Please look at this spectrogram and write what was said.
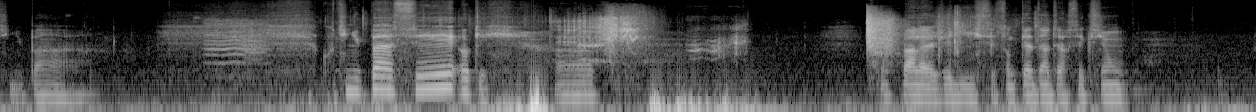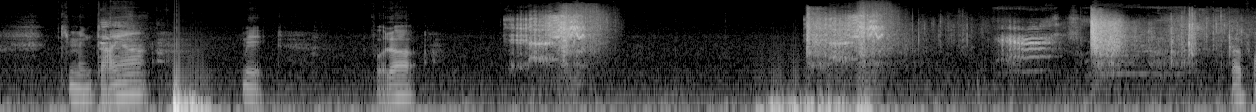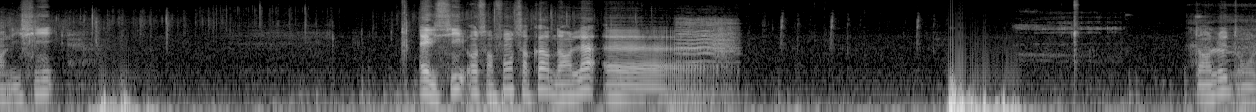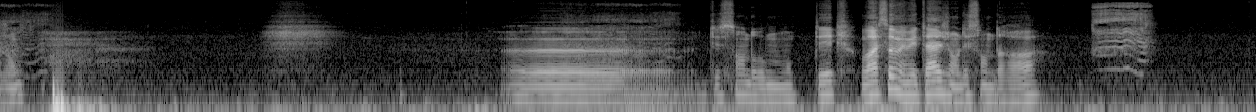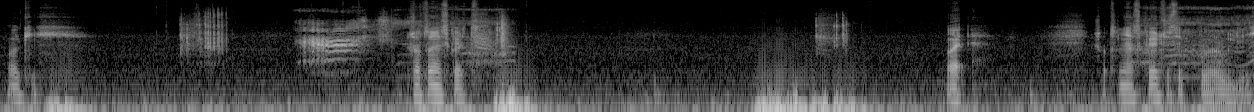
continue pas. Continue pas assez. Ok. par là, j'ai dit, ce sont quatre intersections qui mènent à rien. Mais voilà. On va prendre ici. Et ici, on s'enfonce encore dans la... Euh, dans le donjon. Euh, descendre ou monter. On va rester au même étage on descendra. Ok. J'entends un squelette. Ouais. Un squelette, je sais pas où il est.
